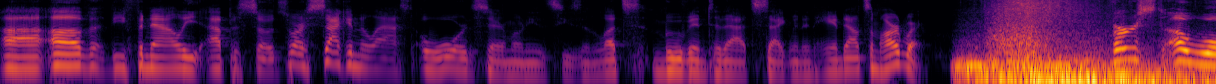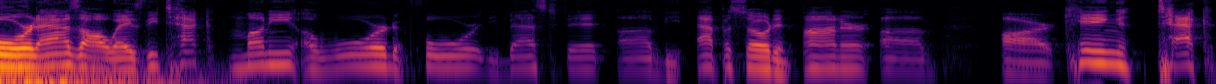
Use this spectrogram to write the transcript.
uh, of the finale episode. So our second to last award ceremony of the season. Let's move into that segment and hand out some hardware. First award, as always, the Teck Money Award for the best fit of the episode in honor of our King Teck.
